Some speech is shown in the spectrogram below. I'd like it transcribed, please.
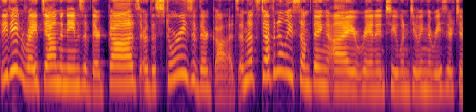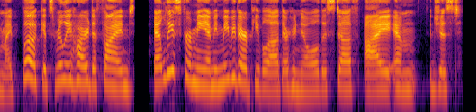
They didn't write down the names of their gods or the stories of their gods. And that's definitely something I ran into when doing the research in my book. It's really hard to find, at least for me. I mean, maybe there are people out there who know all this stuff. I am just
